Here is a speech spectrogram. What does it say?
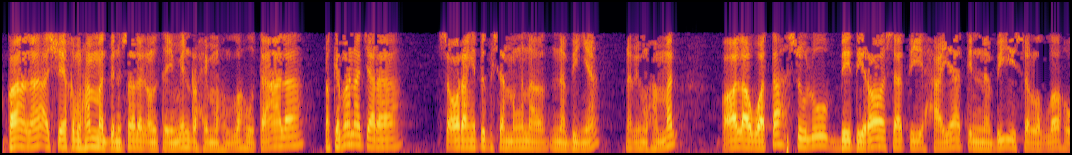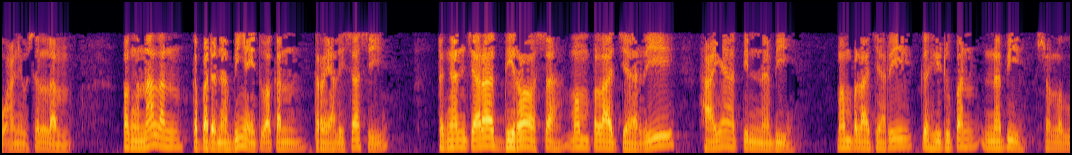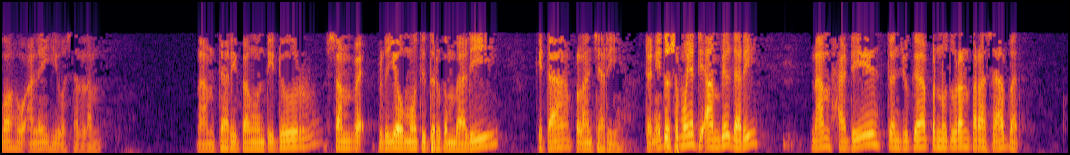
Qala Syekh Muhammad bin Shalih Al-Utsaimin rahimahullahu taala, bagaimana cara seorang itu bisa mengenal nabinya, Nabi Muhammad? Qala wa tahsulu bidirasati hayatin Nabi sallallahu alaihi wasallam. Pengenalan kepada nabinya itu akan terrealisasi dengan cara dirasah, mempelajari hayatin Nabi, mempelajari kehidupan Nabi sallallahu alaihi wasallam. Nah, dari bangun tidur sampai beliau mau tidur kembali, kita pelajari. Dan itu semuanya diambil dari enam hadis dan juga penuturan para sahabat.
